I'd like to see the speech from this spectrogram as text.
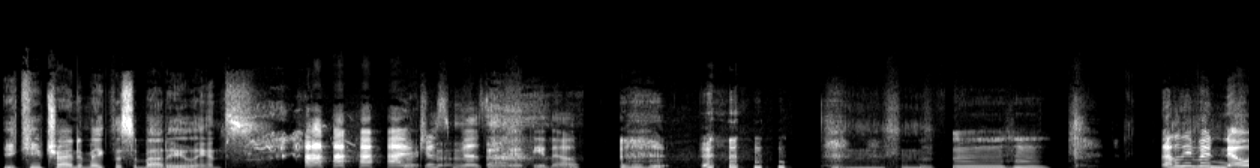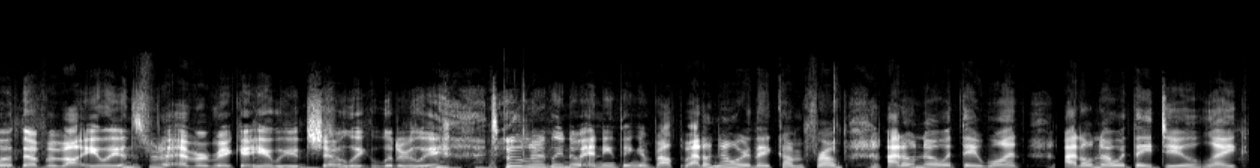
You keep trying to make this about aliens. I'm just messing with you, though. hmm hmm I don't even know Mhm. enough about aliens for to ever make an alien show. Mhm. Like literally, don't really know anything about them. I don't know where they come from. I don't know what they want. I don't know what they do. Like,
